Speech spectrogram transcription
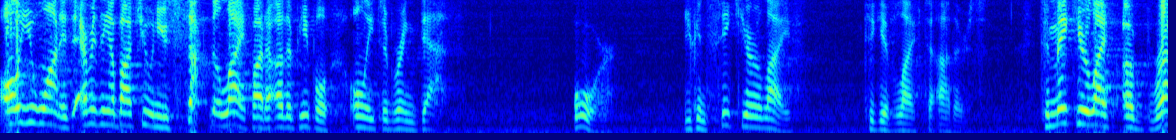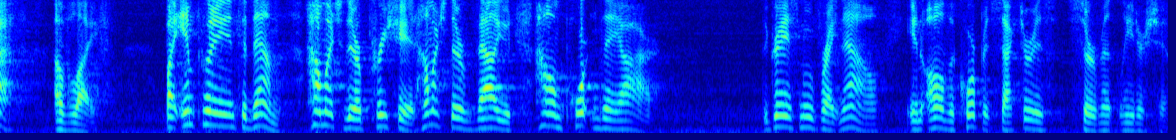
All you want is everything about you, and you suck the life out of other people only to bring death. Or you can seek your life to give life to others, to make your life a breath of life by inputting into them how much they're appreciated, how much they're valued, how important they are. The greatest move right now in all the corporate sector is servant leadership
